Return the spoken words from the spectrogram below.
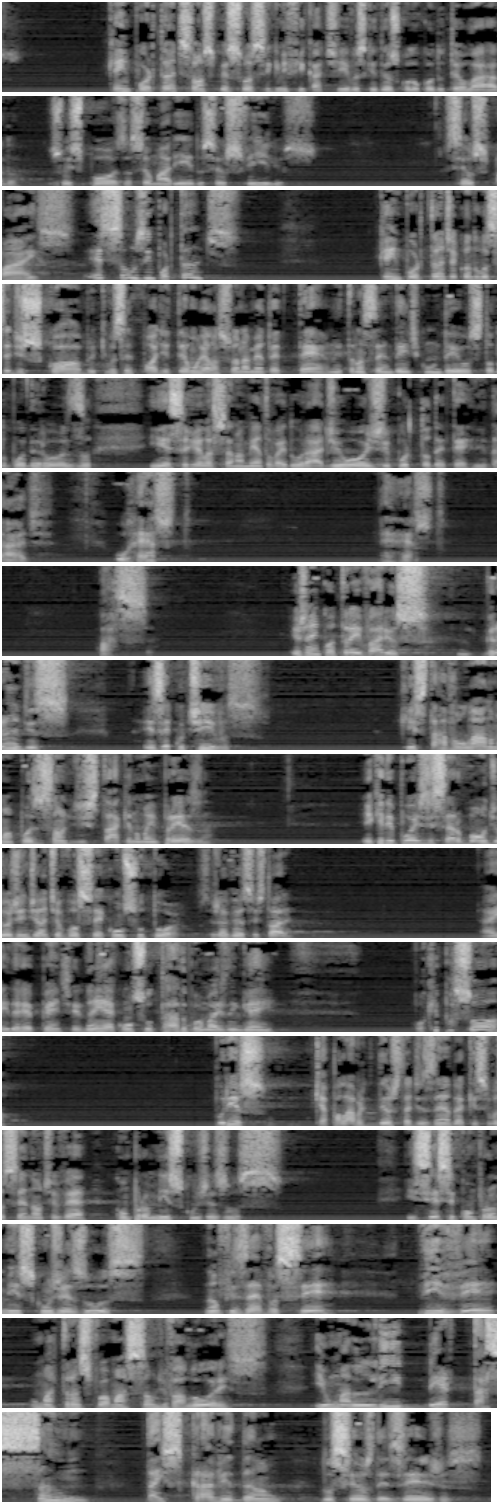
que é importante são as pessoas significativas que Deus colocou do teu lado. sua esposa, seu marido, seus filhos, seus pais. Esses são os importantes. O que é importante é quando você descobre que você pode ter um relacionamento eterno e transcendente com Deus Todo-Poderoso, e esse relacionamento vai durar de hoje por toda a eternidade. O resto é resto. Passa. Eu já encontrei vários grandes executivos que estavam lá numa posição de destaque numa empresa e que depois disseram: Bom, de hoje em diante eu vou ser consultor. Você já viu essa história? Aí de repente ele nem é consultado por mais ninguém, porque passou. Por isso, o que a palavra de Deus está dizendo é que se você não tiver compromisso com Jesus, e se esse compromisso com Jesus não fizer você viver uma transformação de valores e uma libertação da escravidão dos seus desejos,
